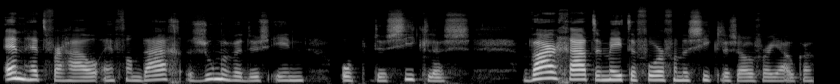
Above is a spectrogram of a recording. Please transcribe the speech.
En het verhaal. En vandaag zoomen we dus in op de cyclus. Waar gaat de metafoor van de cyclus over, Jouke?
